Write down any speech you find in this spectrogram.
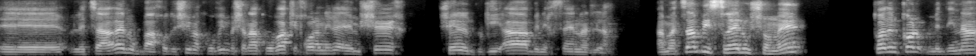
אה, לצערנו, בחודשים הקרובים, בשנה הקרובה, ככל הנראה המשך של פגיעה בנכסי נדל"ן. המצב בישראל הוא שונה, קודם כל, מדינה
